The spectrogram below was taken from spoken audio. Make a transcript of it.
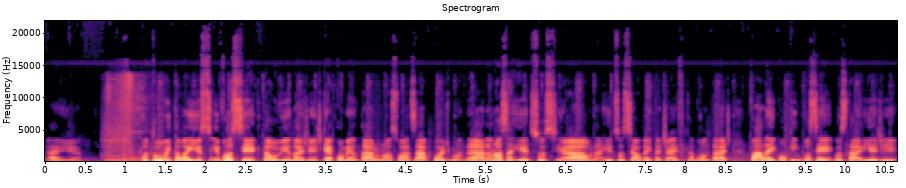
Aí, ó. Ô, turma, então é isso. E você que tá ouvindo a gente, quer comentar no nosso WhatsApp, pode mandar na nossa rede social, na rede social da Itatiaia, fica à vontade. Fala aí com quem você gostaria de,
